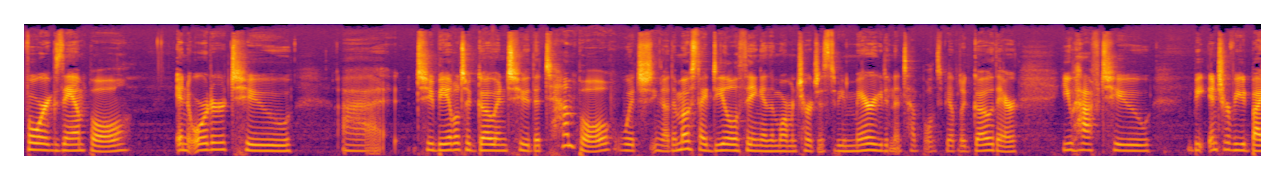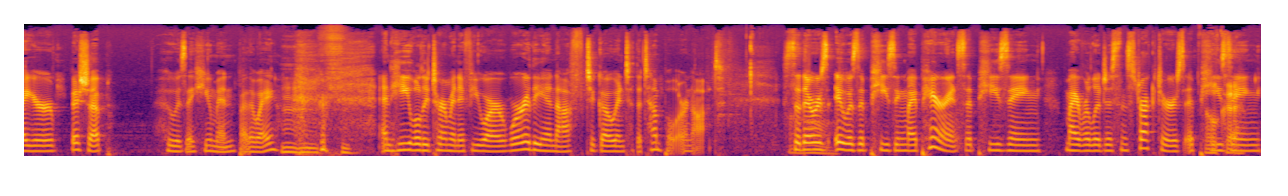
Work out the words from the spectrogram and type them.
For example, in order to uh, to be able to go into the temple, which you know the most ideal thing in the Mormon Church is to be married in the temple and to be able to go there, you have to be interviewed by your bishop, who is a human, by the way, mm-hmm. and he will determine if you are worthy enough to go into the temple or not. So there was uh-huh. it was appeasing my parents, appeasing my religious instructors, appeasing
